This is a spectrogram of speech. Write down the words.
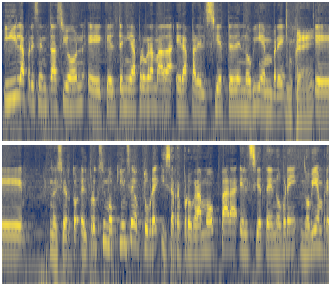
Y la presentación eh, que él tenía programada era para el 7 de noviembre. Ok. Eh, no es cierto, el próximo 15 de octubre y se reprogramó para el 7 de nobre- noviembre.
